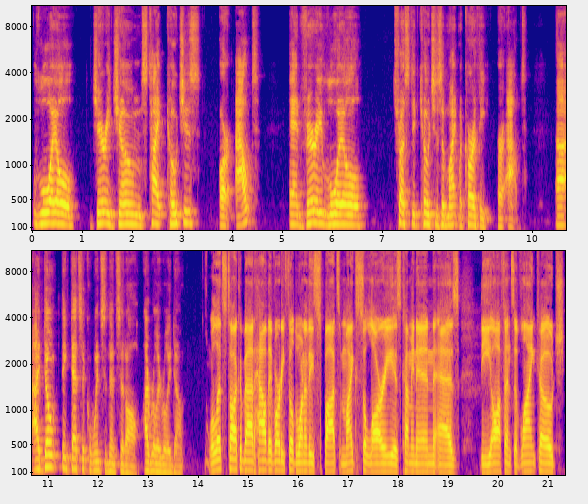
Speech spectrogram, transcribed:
loyal Jerry Jones type coaches are out and very loyal, trusted coaches of Mike McCarthy are out. Uh, I don't think that's a coincidence at all. I really, really don't. Well, let's talk about how they've already filled one of these spots. Mike Solari is coming in as the offensive line coach.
